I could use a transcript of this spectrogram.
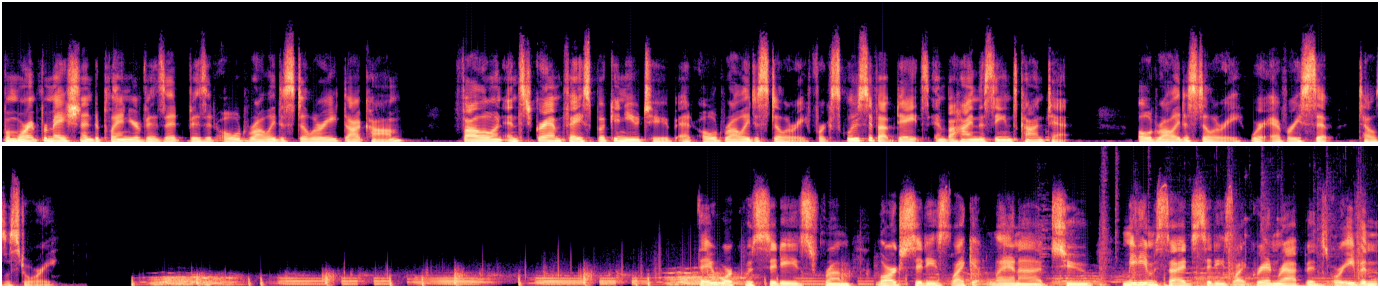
For more information and to plan your visit, visit oldraleighdistillery.com. Follow on Instagram, Facebook, and YouTube at Old Raleigh Distillery for exclusive updates and behind the scenes content. Old Raleigh Distillery, where every sip tells a story. They work with cities from large cities like Atlanta to medium sized cities like Grand Rapids or even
